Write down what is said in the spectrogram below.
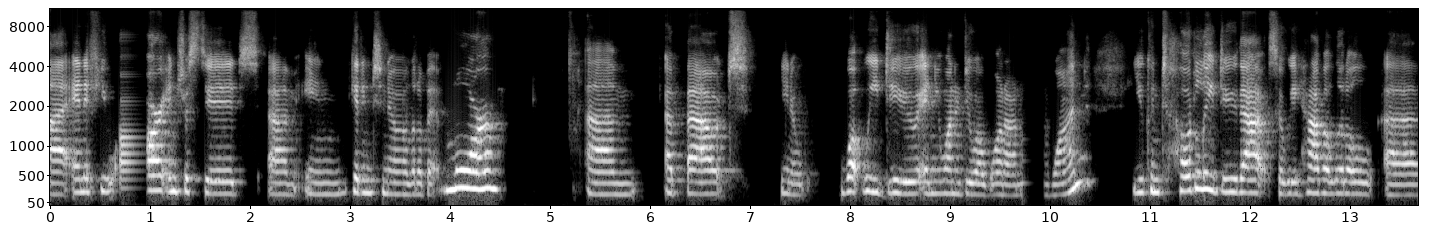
Uh, and if you are interested um, in getting to know a little bit more um, about, you know, what we do and you want to do a one-on-one, -on -one, you can totally do that. So we have a little uh,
